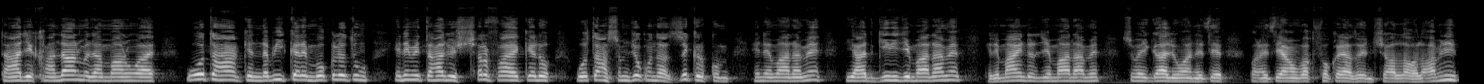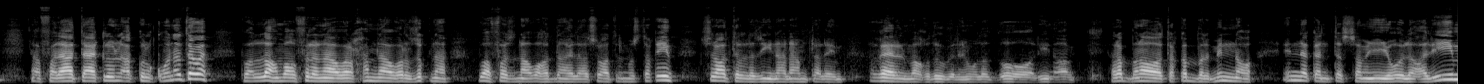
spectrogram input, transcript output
توهان جي خاندان ۾ ماڻهو آهي उहो तव्हांखे नबी करे मोकिलियो अथऊं हिन में तव्हांजो शर्फ़ आहे कहिड़ो उहो तव्हां सम्झो कोन था ज़िक्र कुम हिन माना में यादगिरी जे माना में रिमाइंडर जे माना में सभई ॻाल्हियूं आहिनि हिते पर हिते आउं वक़फ़ो करियां थो इनशा फला ताकलुनि अकुलु कोन अथव पोइ अलाह मफ़रना वरहमना वरज़ुकना وحفظنا وهدنا إلى صراط المستقيم صراط الذين أنعمت عليهم غير المغضوب عليهم ولا الضالين آمين ربنا تقبل منا إنك أنت السميع العليم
